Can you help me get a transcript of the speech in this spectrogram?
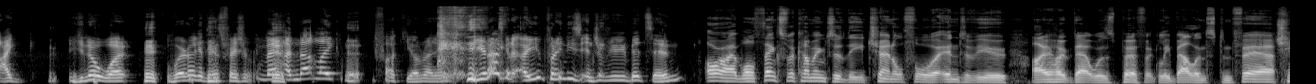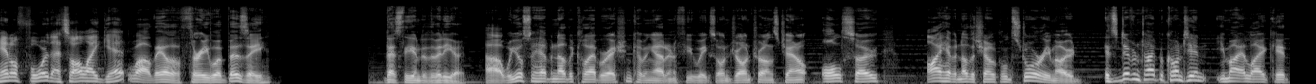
I. You know what? Where do I get the inspiration? Man, I'm not like. Fuck you. I'm not. In. You're not gonna. Are you putting these interview bits in? All right, well, thanks for coming to the Channel 4 interview. I hope that was perfectly balanced and fair. Channel four. That's all I get. Well, the other three were busy. That's the end of the video. Uh, we also have another collaboration coming out in a few weeks on JonTron's channel. Also, I have another channel called Storymode. It's a different type of content. You might like it.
